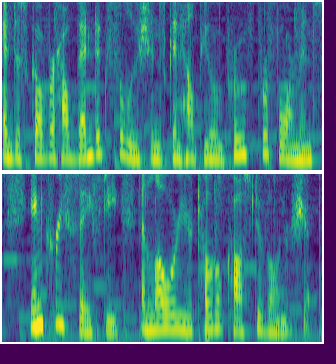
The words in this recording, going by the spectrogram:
and discover how Bendix Solutions can help you improve performance, increase safety, and lower your total cost of ownership.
